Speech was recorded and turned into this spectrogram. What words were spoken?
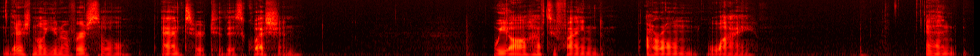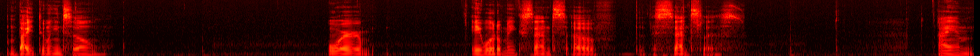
there's no universal answer to this question. We all have to find our own why. And by doing so, we're able to make sense of the senseless. I am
